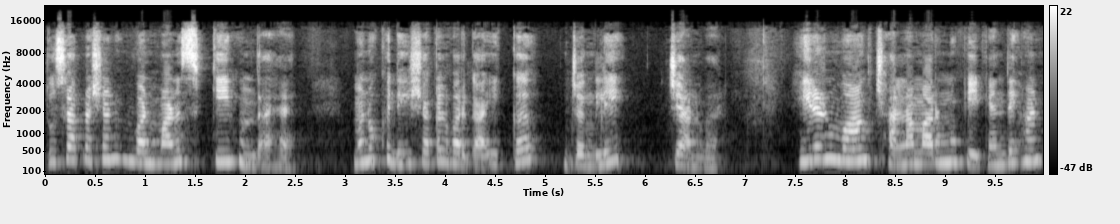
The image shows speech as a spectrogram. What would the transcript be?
ਦੂਸਰਾ ਪ੍ਰਸ਼ਨ ਵਨਮਾਨਸ ਕੀ ਹੁੰਦਾ ਹੈ? ਮਨੁੱਖ ਦੀ ਸ਼ਕਲ ਵਰਗਾ ਇੱਕ ਜੰਗਲੀ ਜਾਨਵਰ। ਹਿਰਨ ਵਾਂਗ ਛਾਲਾਂ ਮਾਰਨ ਨੂੰ ਕੀ ਕਹਿੰਦੇ ਹਨ?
